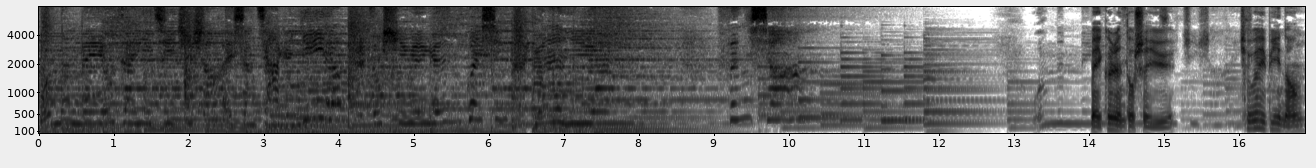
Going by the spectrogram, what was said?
我们没有在一起，至少还像家人一样，总是远远关心，远远分享。我们每个人都是鱼，却未必能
